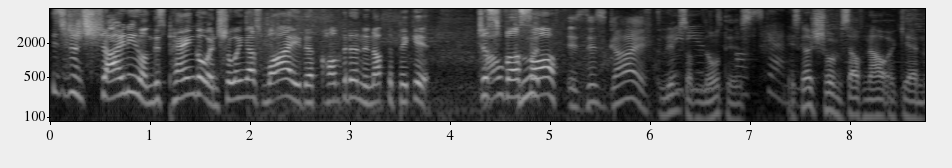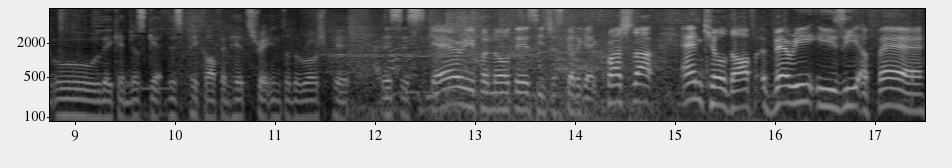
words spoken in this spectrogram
He's just shining on this Pango and showing us why they're confident enough to pick it. Just How first off, is this guy? glimpse of Radiant notice. He's gonna show himself now again. Ooh, they can just get this pick off and hit straight into the Rosh pit. This is scary for Notice. He's just gonna get crushed up and killed off. Very easy affair.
